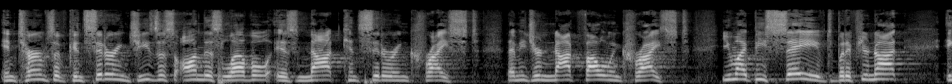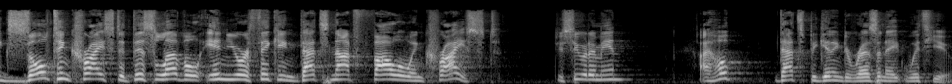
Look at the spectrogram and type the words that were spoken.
in terms of considering Jesus on this level is not considering Christ. That means you're not following Christ. You might be saved, but if you're not exalting Christ at this level in your thinking, that's not following Christ. Do you see what I mean? I hope that's beginning to resonate with you.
